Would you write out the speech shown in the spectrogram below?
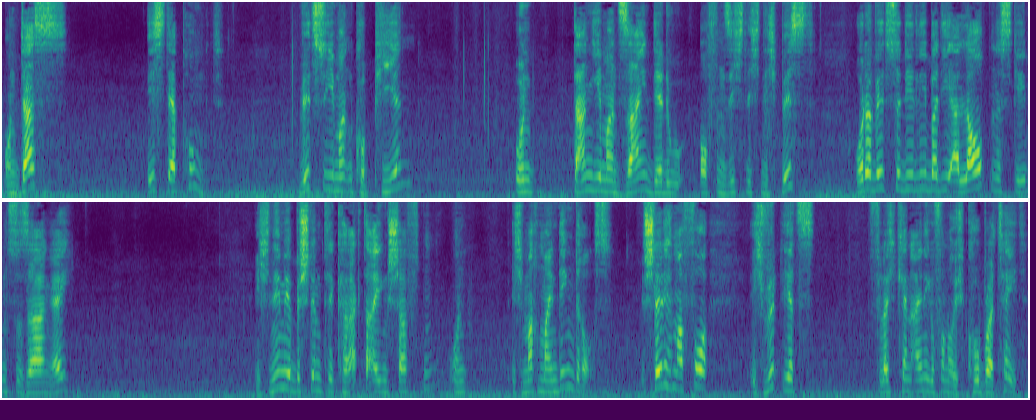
Und das ist der Punkt. Willst du jemanden kopieren und dann jemand sein, der du offensichtlich nicht bist? Oder willst du dir lieber die Erlaubnis geben zu sagen, hey, ich nehme mir bestimmte Charaktereigenschaften und ich mache mein Ding draus. Stell dich mal vor, ich würde jetzt, vielleicht kennen einige von euch Cobra Tate.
